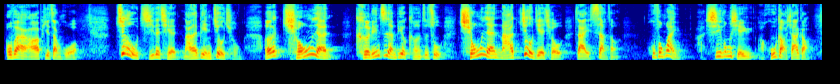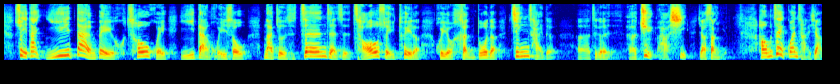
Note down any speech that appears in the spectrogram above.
over RP 账户哦，救急的钱拿来变救穷，而穷人可怜之人必有可恨之处，穷人拿救急的球在市场上呼风唤雨。西风斜雨啊，胡搞瞎搞，所以它一旦被抽回，一旦回收，那就是真正是潮水退了，会有很多的精彩的呃这个呃剧啊戏要上演。好，我们再观察一下，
